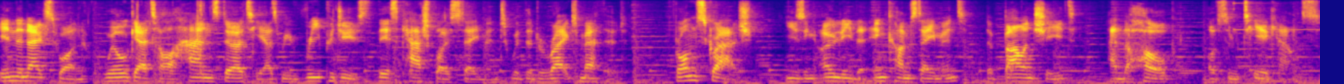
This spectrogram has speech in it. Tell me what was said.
In the next one, we'll get our hands dirty as we reproduce this cash flow statement with the direct method from scratch using only the income statement, the balance sheet, and the help of some T accounts.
